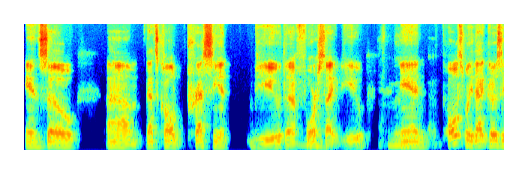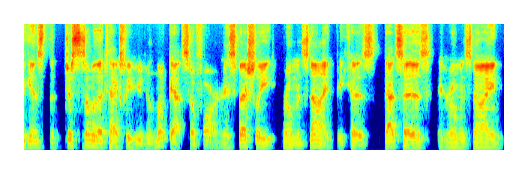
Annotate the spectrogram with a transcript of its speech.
And so um, that's called prescient view, the foresight view. And ultimately that goes against the, just some of the texts we've even looked at so far, and especially Romans 9, because that says in Romans 9,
